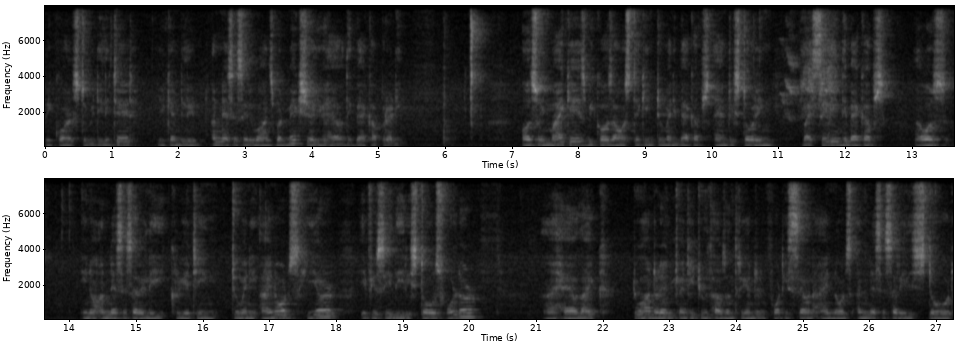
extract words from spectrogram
requires to be deleted. You can delete unnecessary ones but make sure you have the backup ready. Also in my case because I was taking too many backups and restoring by saving the backups I was you know unnecessarily creating too many inodes here. If you see the restores folder I have like 222,347 inodes unnecessarily stored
